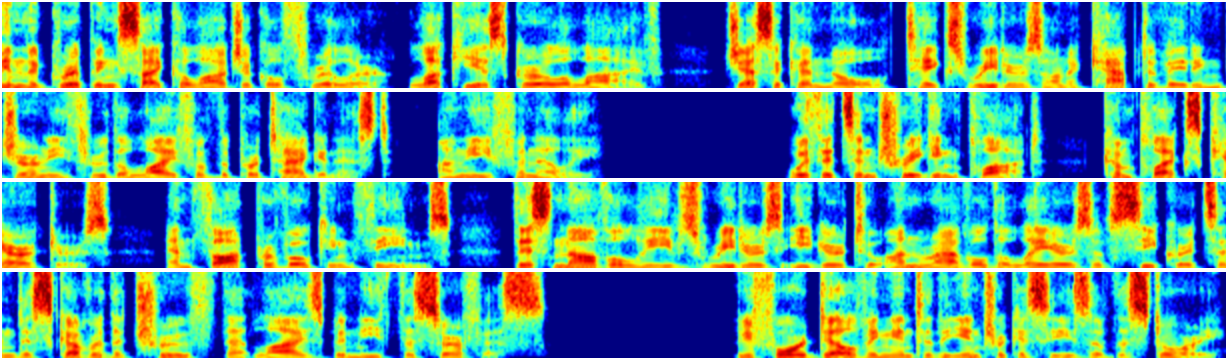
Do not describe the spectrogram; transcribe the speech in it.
In the gripping psychological thriller, Luckiest Girl Alive, Jessica Knoll takes readers on a captivating journey through the life of the protagonist, Ani FaNelli. With its intriguing plot, complex characters, and thought-provoking themes, this novel leaves readers eager to unravel the layers of secrets and discover the truth that lies beneath the surface. Before delving into the intricacies of the story,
